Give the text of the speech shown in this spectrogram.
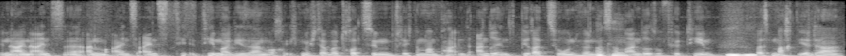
in ein 1-1-Thema, äh, die sagen, ach, ich möchte aber trotzdem vielleicht nochmal ein paar andere Inspirationen hören. Was okay. haben andere so für Themen? Mhm. Was macht ihr da?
